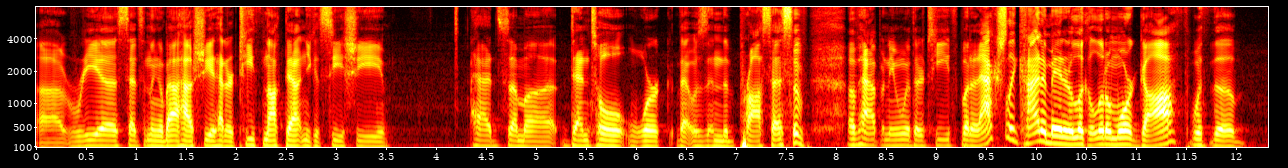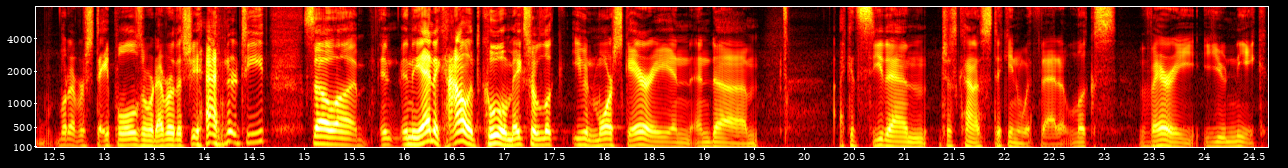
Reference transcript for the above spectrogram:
Uh, Rhea said something about how she had had her teeth knocked out, and you could see she had some uh, dental work that was in the process of, of happening with her teeth, but it actually kind of made her look a little more goth with the whatever staples or whatever that she had in her teeth. So uh, in, in, the end, it kind of looked cool. It makes her look even more scary, and and um, I could see them just kind of sticking with that. It looks very unique.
